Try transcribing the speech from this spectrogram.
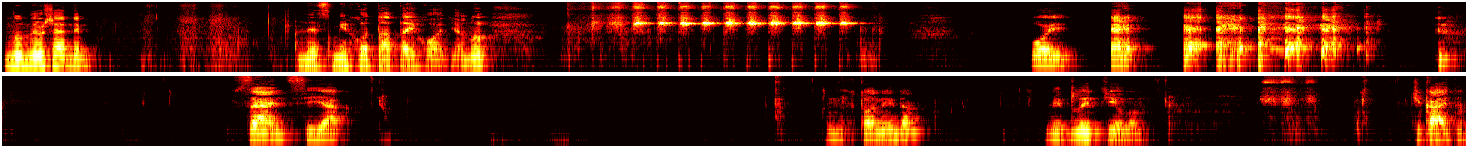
Ну невже не... не сміхота та й годі, ну. Ой. В сенсі як? Ніхто не йде? Відлетіло. Чекайте.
